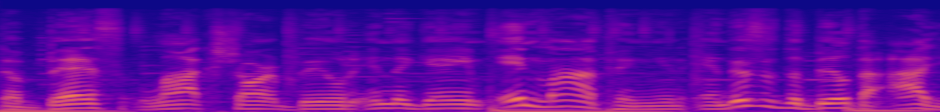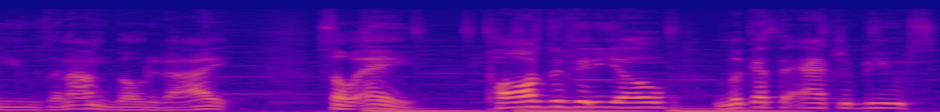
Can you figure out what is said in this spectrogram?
The best lock sharp build in the game, in my opinion. And this is the build that I use, and I'm goaded, alright? So, hey, pause the video, look at the attributes,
